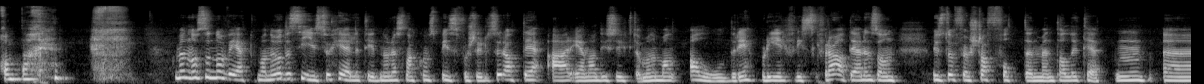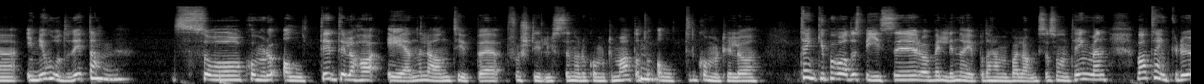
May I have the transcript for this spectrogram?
fronter. Men også nå vet man jo, det sies jo hele tiden når det er snakk om spiseforstyrrelser, at det er en av de sykdommene man aldri blir frisk fra. At det er en sånn, Hvis du først har fått den mentaliteten uh, inn i hodet ditt, da, så kommer du alltid til å ha en eller annen type forstyrrelse når det kommer til mat. At du alltid kommer til å tenke på hva du spiser, og veldig nøye på det her med balanse. og sånne ting. Men hva tenker du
